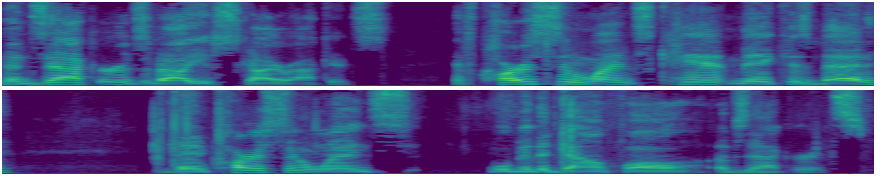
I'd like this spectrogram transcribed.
then Zach Ertz's value skyrockets if Carson Wentz can't make his bed, then Carson Wentz will be the downfall of Zach Ertz.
